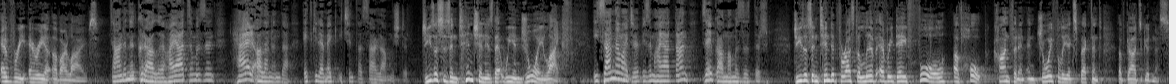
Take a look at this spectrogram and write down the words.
every area of our lives. Tanrı'nın krallığı hayatımızın her alanında etkilemek için tasarlanmıştır. Jesus' intention is that we enjoy life. İsa'nın amacı bizim hayattan zevk almamızdır. Jesus intended for us to live every day full of hope, confident, and joyfully expectant of God's goodness.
